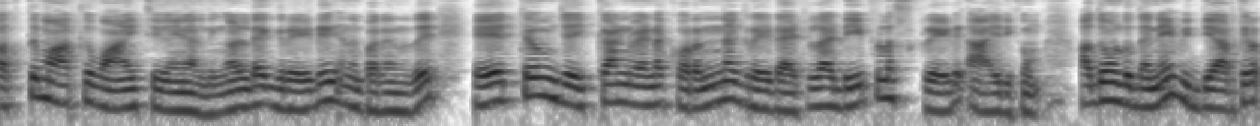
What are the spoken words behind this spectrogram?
പത്ത് മാർക്ക് വാങ്ങിച്ചു കഴിഞ്ഞാൽ നിങ്ങളുടെ ഗ്രേഡ് എന്ന് പറയുന്നത് ഏറ്റവും ജയിക്കാൻ വേണ്ട കുറഞ്ഞ ഗ്രേഡ് ആയിട്ടുള്ള ഡി പ്ലസ് ഗ്രേഡ് ആയിരിക്കും. അതുകൊണ്ട് തന്നെ വിദ്യാർത്ഥികൾ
